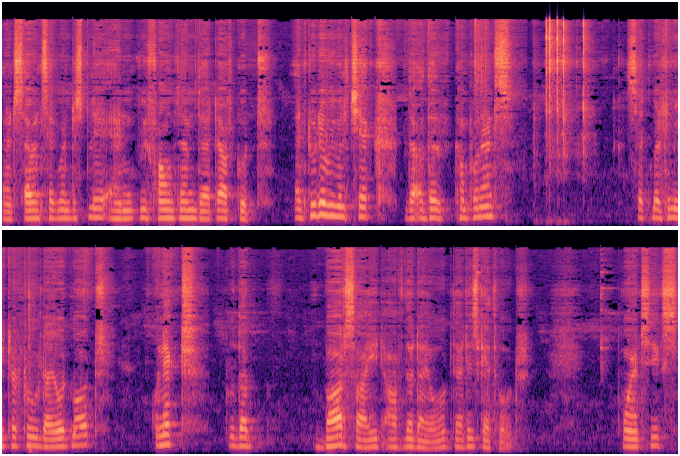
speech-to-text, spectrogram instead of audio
and 7 segment display and we found them that are good. And today we will check the other components. Set multimeter to diode mode. Connect to the bar side of the diode that is cathode 0.6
